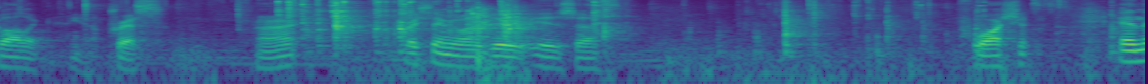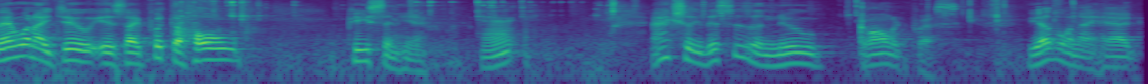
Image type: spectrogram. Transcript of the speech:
garlic you know, press, all right? First thing we want to do is uh, wash it. And then what I do is I put the whole piece in here. Actually, this is a new garlic press. The other one I had,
